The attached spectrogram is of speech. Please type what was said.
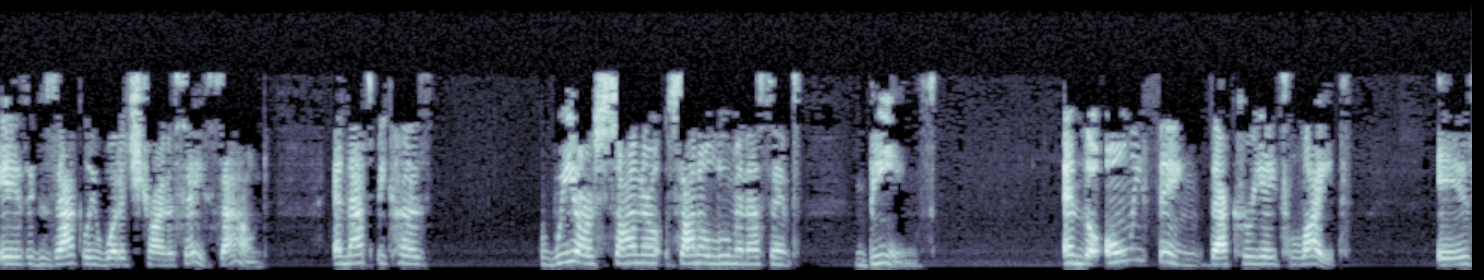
is exactly what it's trying to say, sound. And that's because we are sonoluminescent beings. And the only thing that creates light is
